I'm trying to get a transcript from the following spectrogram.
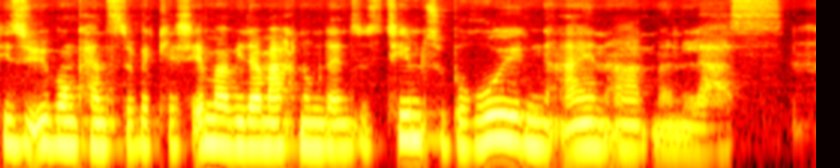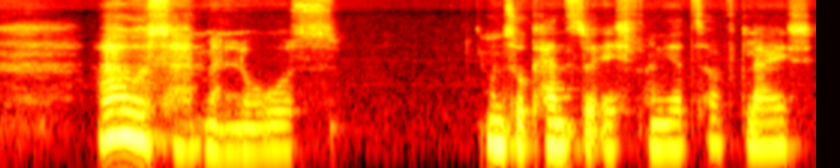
Diese Übung kannst du wirklich immer wieder machen, um dein System zu beruhigen. Einatmen, lass Ausatmen los. Und so kannst du echt von jetzt auf gleich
